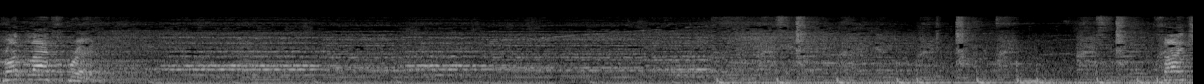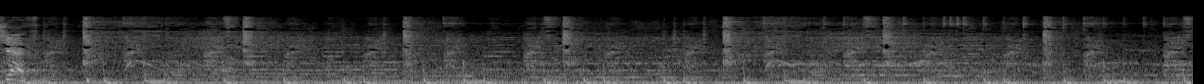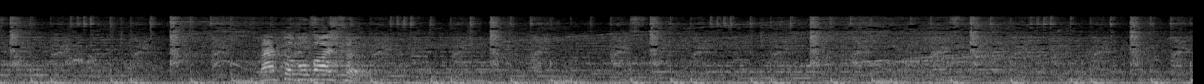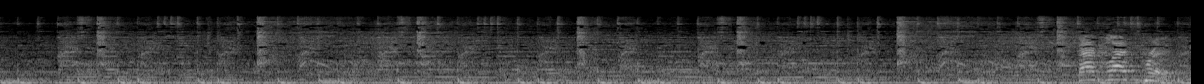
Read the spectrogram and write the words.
front lat spread. Side chest. Back double bicep. Lat spread.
